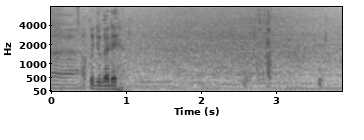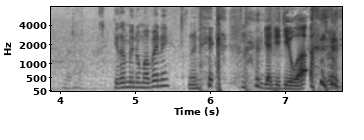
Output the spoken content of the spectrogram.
Eh, Aku juga deh. kita minum apa nih? Ini janji jiwa. belum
